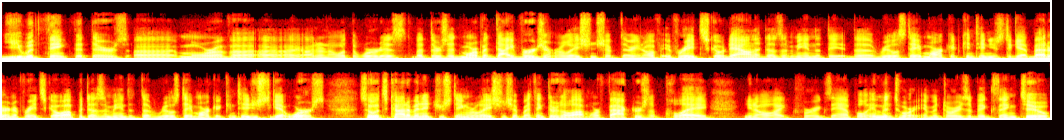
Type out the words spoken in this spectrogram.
you would think that there's uh, more of a, a I don't know what the word is, but there's a more of a divergent relationship there. You know, if, if rates go down, that doesn't mean that the, the real estate market continues to get better. And if rates go up, it doesn't mean that the real estate market continues to get worse. So it's kind of an interesting relationship. I think there's a lot more factors at play you know, like for example, inventory. Inventory is a big thing too.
